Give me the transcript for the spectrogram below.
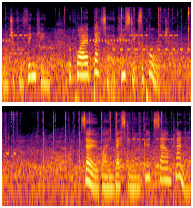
logical thinking, require better acoustic support. So, by investing in good sound planning,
